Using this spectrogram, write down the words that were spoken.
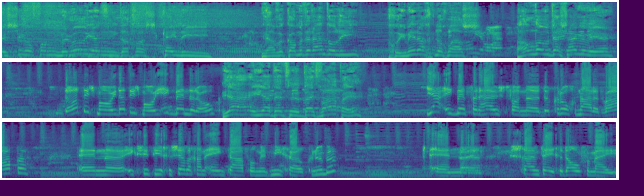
De single van Marillion, dat was Kaylee. Nou, we komen eraan, Dolly. Goedemiddag nogmaals. Hallo, daar zijn we weer. Dat is mooi, dat is mooi. Ik ben er ook. Ja, en jij bent uh, bij het wapen, hè? Ja, ik ben verhuisd van uh, de kroeg naar het wapen. En uh, ik zit hier gezellig aan één tafel met Michael Knubbe. En schuin tegenover mij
